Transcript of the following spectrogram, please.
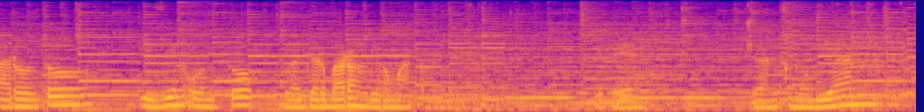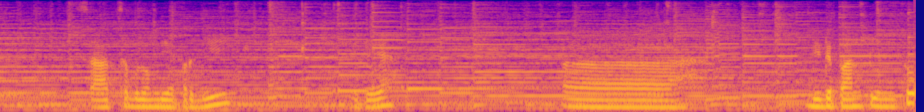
Arul tuh izin untuk belajar bareng di rumah temannya gitu ya. Dan kemudian saat sebelum dia pergi gitu ya uh, di depan pintu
